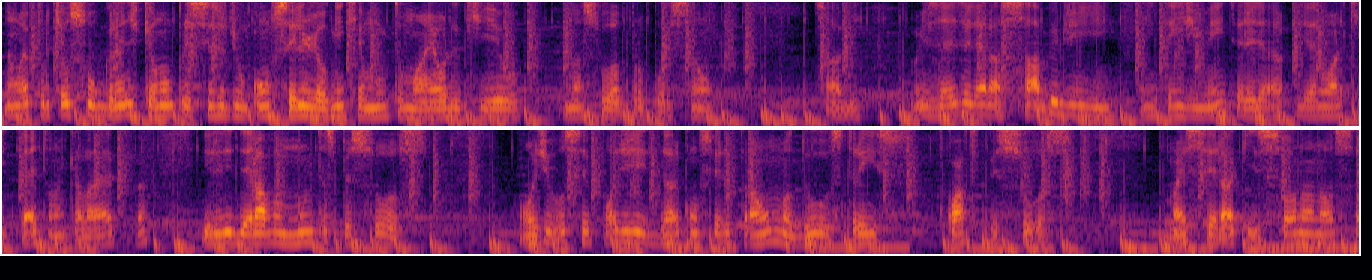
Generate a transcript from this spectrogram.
não é porque eu sou grande que eu não preciso de um conselho de alguém que é muito maior do que eu na sua proporção, sabe? Moisés ele era sábio de entendimento, ele era, ele era um arquiteto naquela época e ele liderava muitas pessoas. Hoje você pode dar conselho para uma, duas, três, quatro pessoas, mas será que só na nossa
